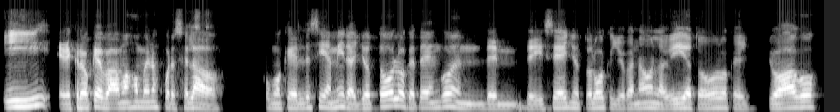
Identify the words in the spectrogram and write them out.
Y creo que va más o menos por ese lado. Como que él decía, mira, yo todo lo que tengo de, de, diseño, todo lo que yo he ganado en la vida, todo lo que yo hago,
